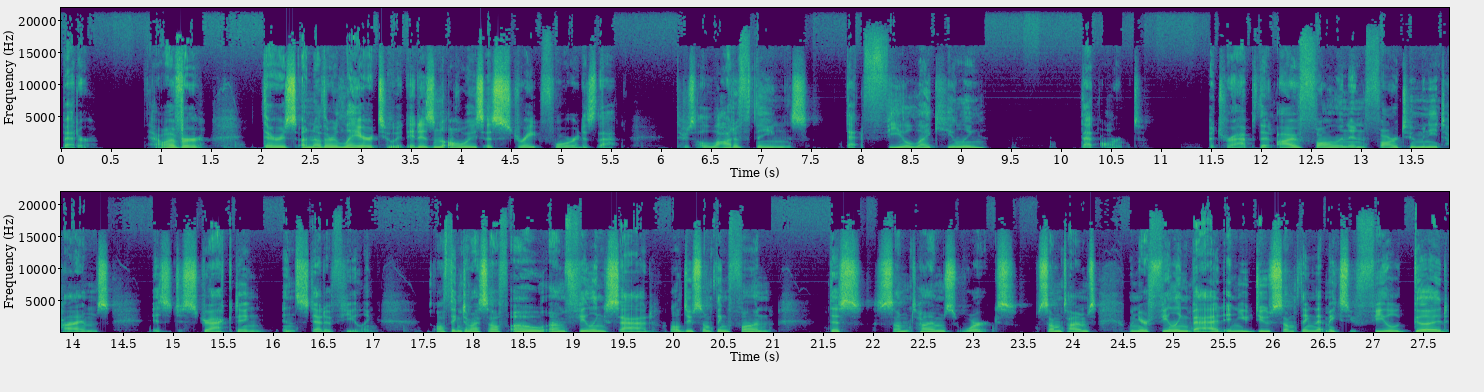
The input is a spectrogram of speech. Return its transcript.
better. However, there's another layer to it. It isn't always as straightforward as that. There's a lot of things that feel like healing that aren't. A trap that I've fallen in far too many times is distracting instead of healing. I'll think to myself, oh, I'm feeling sad. I'll do something fun. This sometimes works. Sometimes, when you're feeling bad and you do something that makes you feel good,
